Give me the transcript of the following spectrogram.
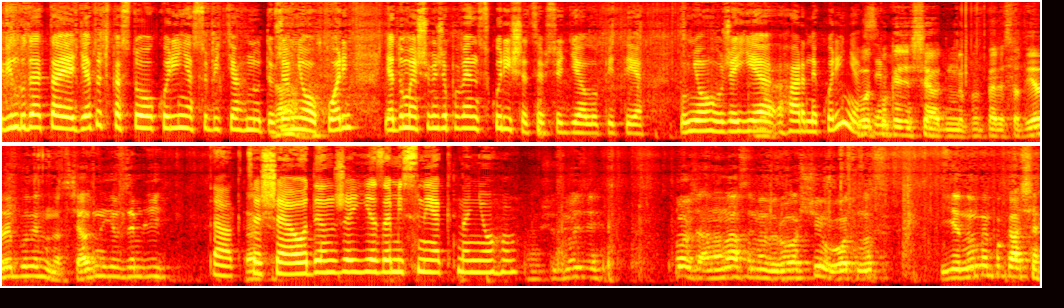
Він буде та діточка з того коріння собі тягнути. Вже Да. в нього корінь. Я думаю, що він вже повинен скоріше це все діло піти. Бо в нього вже є гарне коріння в От землі. поки ще один ми пересадили були, у нас ще один є в землі. Так, це ще один вже є замісник на нього. Так що, друзі, теж ананаси ми вирощуємо. От у нас є. Ну ми поки ще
